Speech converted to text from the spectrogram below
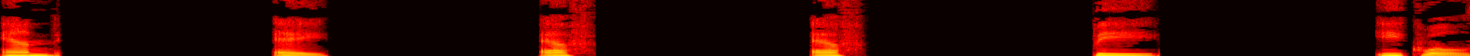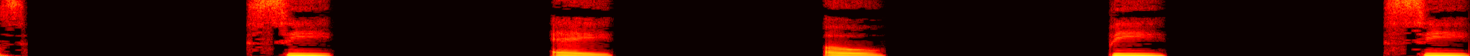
and A F F B equals C A O B C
